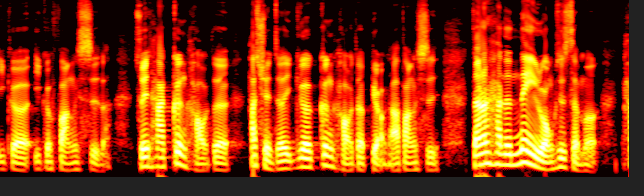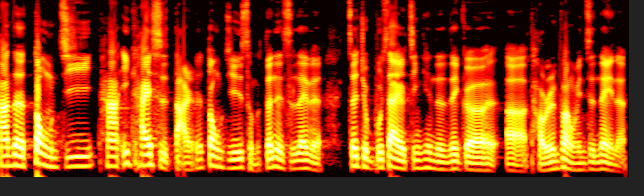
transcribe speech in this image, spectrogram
一个一个方式了。所以他更好的，他选择一个更好的表达方式。当然，他的内容是什么，他的动机，他一开始打人的动机是什么，等等之类的，这就不在今天的这个呃讨论范围之内了。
